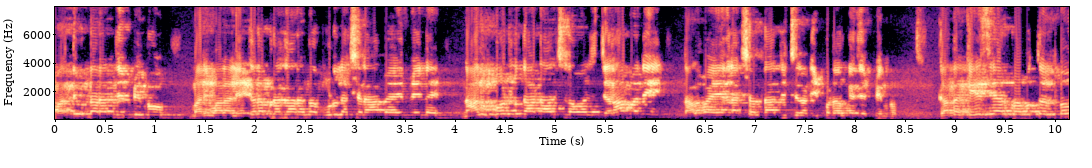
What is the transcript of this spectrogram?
మంది ఉన్నారని చెప్పిండ్రు మరి వాళ్ళ లెక్కల ప్రకారంగా మూడు లక్షల యాభై ఐదు నాలుగు కోట్లు దాటాల్సిన వాళ్ళ జనాభాని నలభై ఐదు లక్షలు దాటించారని ఇప్పటివరకే చెప్పిండ్రు గత కేసీఆర్ ప్రభుత్వంలో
